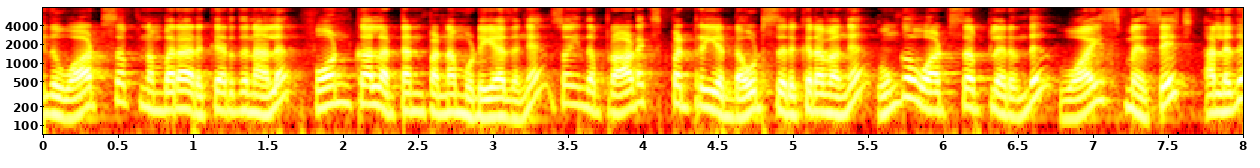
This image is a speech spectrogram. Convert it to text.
இது வாட்ஸ்அப் நம்பரா இருக்கிறதுனால போன் கால் அட்டன் பண்ண முடியாதுங்க. ஸோ இந்த ப்ராடக்ட்ஸ் பற்றிய டவுட்ஸ் இருக்கிறவங்க உங்க வாட்ஸ்அப்ல இருந்து வாய்ஸ் மெசேஜ் அல்லது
